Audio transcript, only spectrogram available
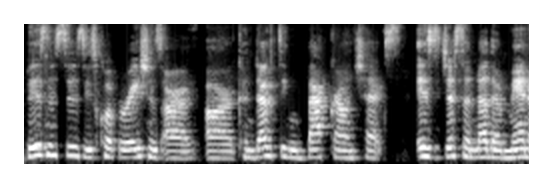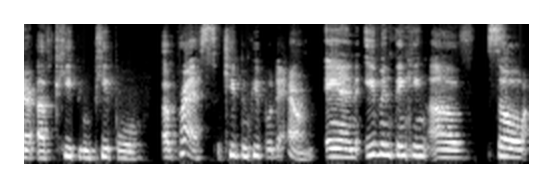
businesses, these corporations are are conducting background checks is just another manner of keeping people oppressed, keeping people down. And even thinking of so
